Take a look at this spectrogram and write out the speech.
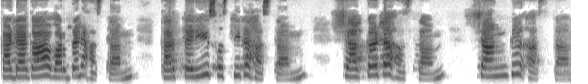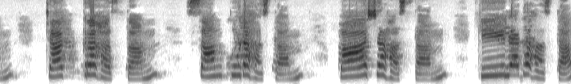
കടകാവർദ്ധനഹസ്തം കർത്തരി സ്വസ്തികഹസ്തം ശകടഹസ്തം ശംഖഹസ്തം ചക്രഹസ്തം സമ്പുടഹസ്തം പാശഹസ്തം കീലകഹസ്തം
